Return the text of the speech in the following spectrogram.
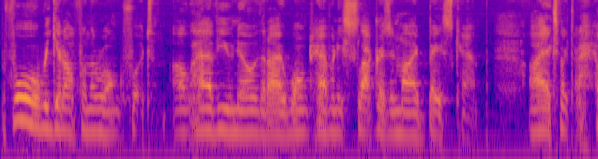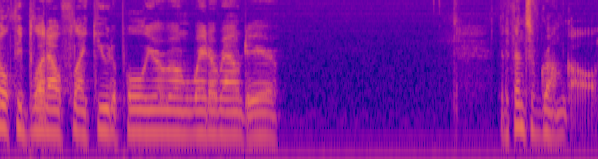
Before we get off on the wrong foot, I'll have you know that I won't have any slackers in my base camp. I expect a healthy blood elf like you to pull your own weight around here. The defense of Grom'gol.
